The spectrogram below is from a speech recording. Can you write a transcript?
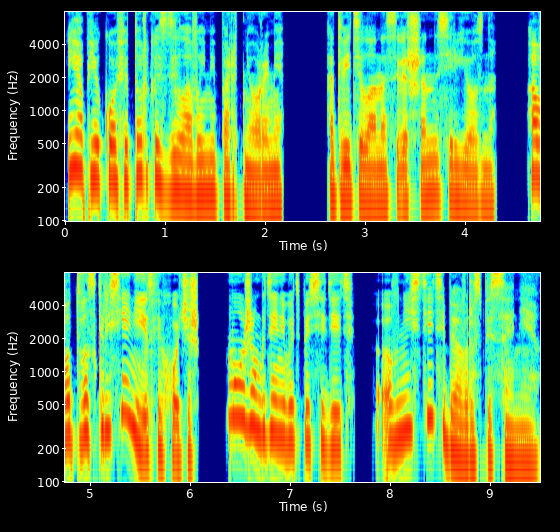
я пью кофе только с деловыми партнерами, ответила она совершенно серьезно. «А вот в воскресенье, если хочешь, можем где-нибудь посидеть, внести тебя в расписание».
